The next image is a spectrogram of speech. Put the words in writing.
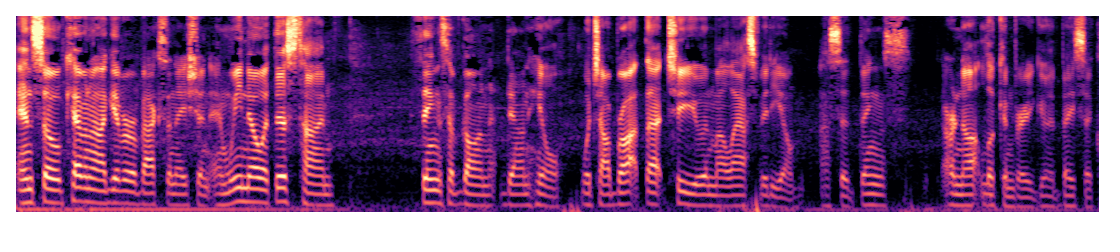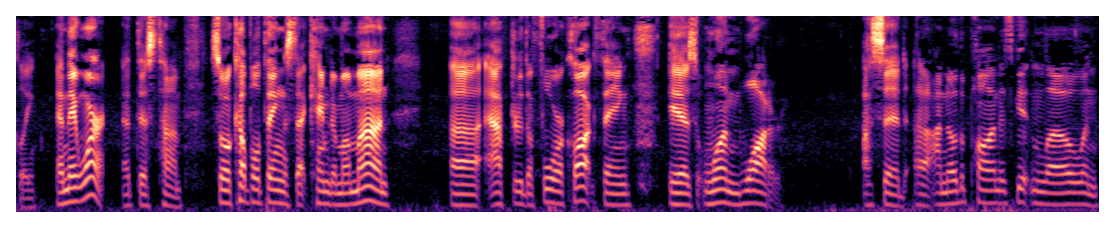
And so Kevin and I give her a vaccination and we know at this time things have gone downhill, which I brought that to you in my last video. I said things are not looking very good basically. And they weren't at this time. So a couple things that came to my mind uh, after the four o'clock thing is one water. I said, uh, I know the pond is getting low and,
